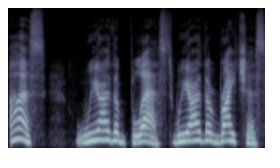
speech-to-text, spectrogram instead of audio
us, we are the blessed, we are the righteous,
